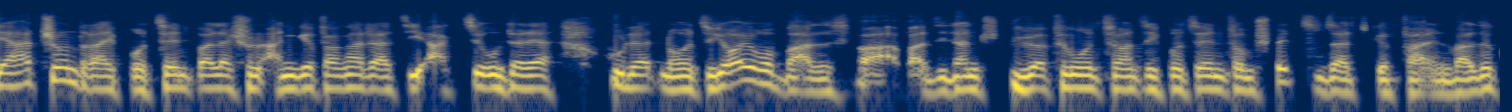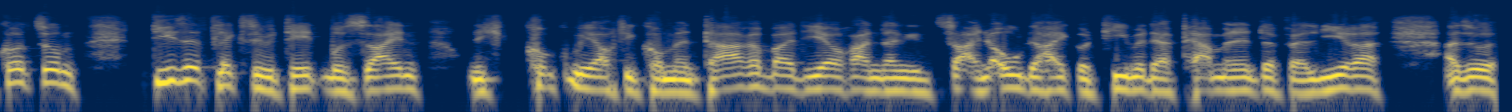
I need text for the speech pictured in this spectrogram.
der hat schon drei Prozent, weil er schon angefangen hat, als die Aktie unter der 190 Euro Basis war, weil sie dann über 25 Prozent vom Spitzensatz gefallen war. Also kurzum, diese Flexibilität muss sein. Und ich gucke mir auch die Kommentare bei dir auch an. Dann gibt es ein, oh, der Heiko Thieme, der permanente Verlierer. Also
